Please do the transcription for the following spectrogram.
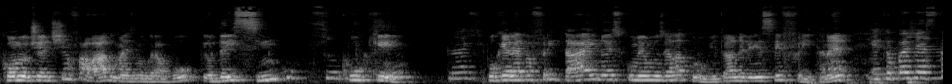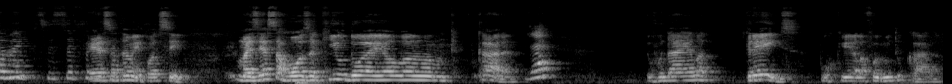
como eu já tinha falado, mas não gravou, eu dei 5. 5. Por quê? Nós. Porque ela é pra fritar e nós comemos ela crua. Então ela deveria ser frita, né? É capaz essa também precisa ser frita. Essa também, pode ser. Mas essa rosa aqui eu dou a ela. Cara, Zero. eu vou dar a ela 3, porque ela foi muito cara.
